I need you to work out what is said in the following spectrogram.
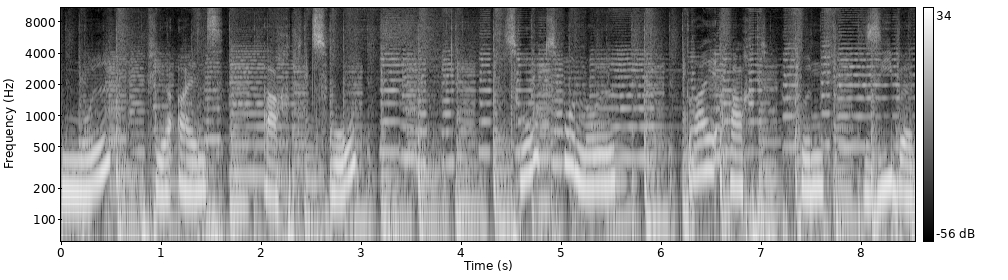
04182 220 3857.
